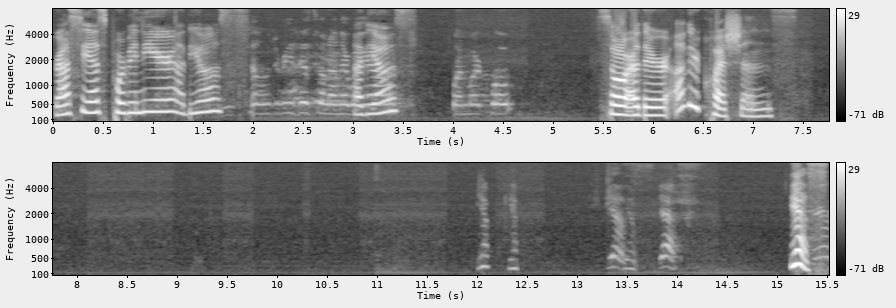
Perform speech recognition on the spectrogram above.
Gracias por venir. Adios. Tell them to read this one on their way out. Adios. One more quote. So, are there other questions? Yep, yep. Yes, yes. Yes.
